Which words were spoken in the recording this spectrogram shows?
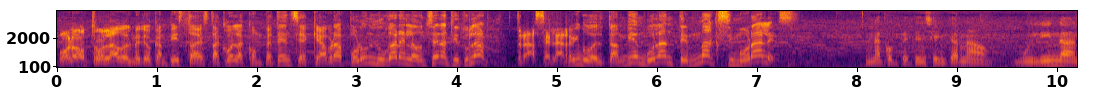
Por otro lado, el mediocampista destacó la competencia que habrá por un lugar en la oncena titular, tras el arribo del también volante Maxi Morales. Una competencia interna muy linda,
